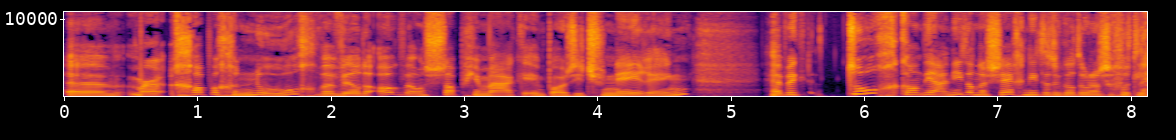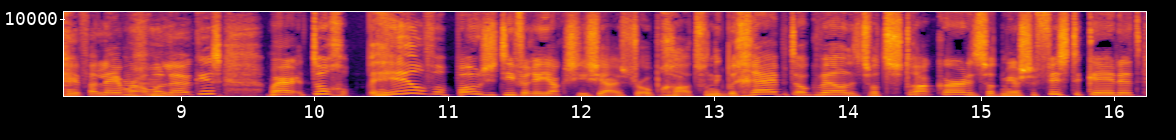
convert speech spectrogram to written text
Um, maar grappig genoeg, we wilden ook wel een stapje maken in positionering. Heb ik toch kan, ja, niet anders zeggen. Niet dat ik wil doen alsof het leven alleen maar allemaal leuk is. Maar toch heel veel positieve reacties juist erop gehad. Want ik begrijp het ook wel. Dit is wat strakker, dit is wat meer sophisticated.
